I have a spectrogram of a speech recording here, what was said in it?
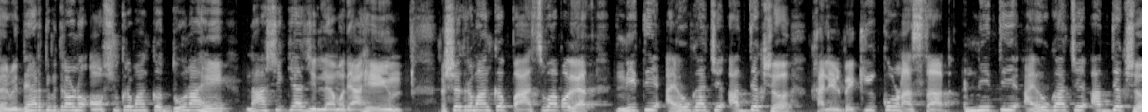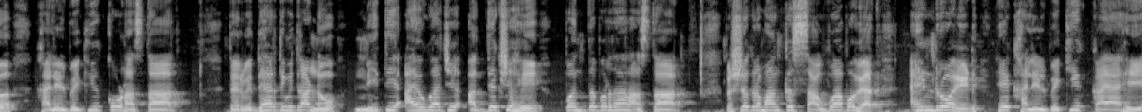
तर विद्यार्थी मित्रांनो ऑप्शन क्रमांक दोन आहे नाशिक या जिल्ह्यामध्ये आहे. प्रश्न क्रमांक पाचवा पाहूयात. नीती आयोगाचे अध्यक्ष खालीलपैकी कोण असतात? नीती आयोगाचे अध्यक्ष खालीलपैकी कोण असतात? तर विद्यार्थी मित्रांनो नीती आयोगाचे अध्यक्ष हे पंतप्रधान असतात. प्रश्न क्रमांक सहावा पाहूयात. अँड्रॉइड हे खालीलपैकी काय आहे?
